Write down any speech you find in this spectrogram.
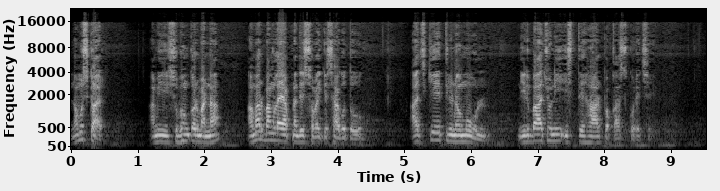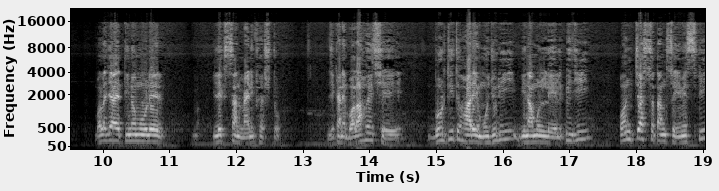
নমস্কার, আমি শুভঙ্কর মান্না। আমার বাংলায় আপনাদের সবাইকে স্বাগত। আজকে তৃণমূল নির্বাচনী ইস্তেহার প্রকাশ করেছে। বলা যায় তৃণমূলের ইলেকশন ম্যানিফেস্টো, যেখানে বলা হয়েছে, বর্ধিত হারে মজুরি, বিনামূল্যে এলপিজি, পঞ্চাশ শতাংশ এমএসপি,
